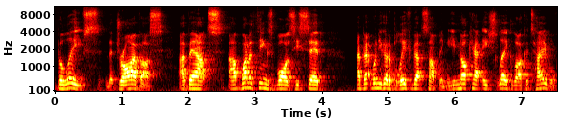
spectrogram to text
beliefs that drive us, about, uh, one of the things was he said about when you got a belief about something and you knock out each leg like a table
